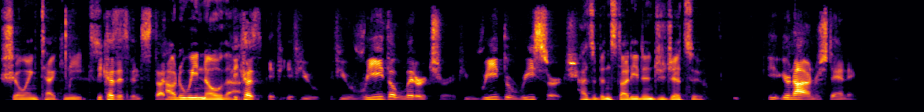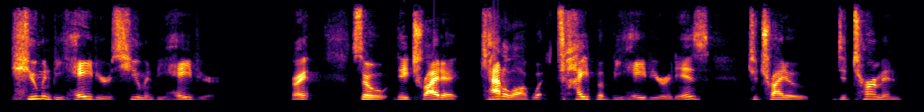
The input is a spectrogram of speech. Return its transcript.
showing techniques because it's been studied. how do we know that because if, if you if you read the literature, if you read the research, has it been studied in jiu-jitsu you're not understanding. Human behavior is human behavior, right? So they try to catalog what type of behavior it is to try to determine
